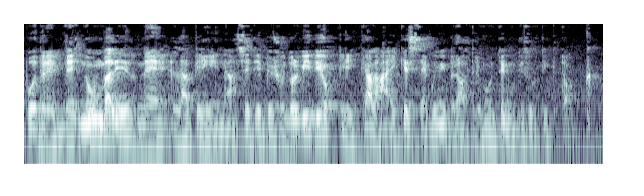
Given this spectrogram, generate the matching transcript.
potrebbe non valerne la pena. Se ti è piaciuto il video clicca like e seguimi per altri contenuti su TikTok.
